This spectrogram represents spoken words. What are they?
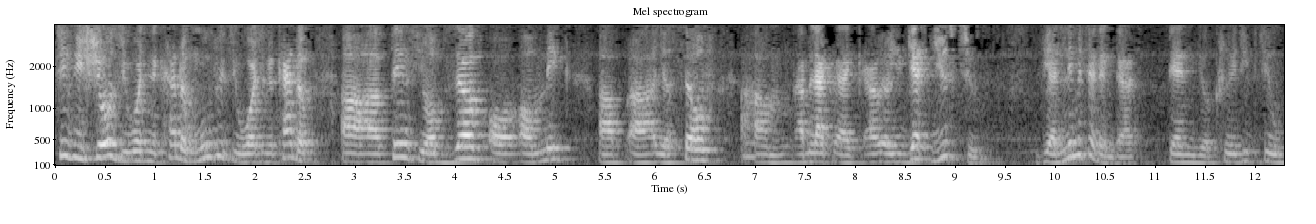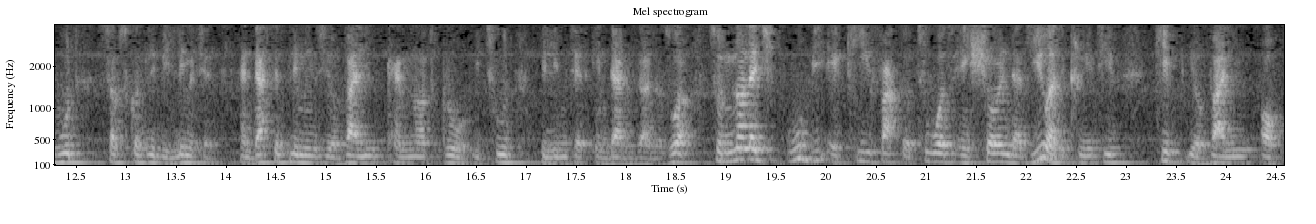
TV shows you watch, in the kind of movies you watch, in the kind of uh, things you observe or, or make uh, uh, yourself, um, I mean, like, like uh, you get used to, if you are limited in that, then your creativity would subsequently be limited. And that simply means your value cannot grow. It would be limited in that regard as well. So, knowledge would be a key factor towards ensuring that you, as a creative, keep your value up,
